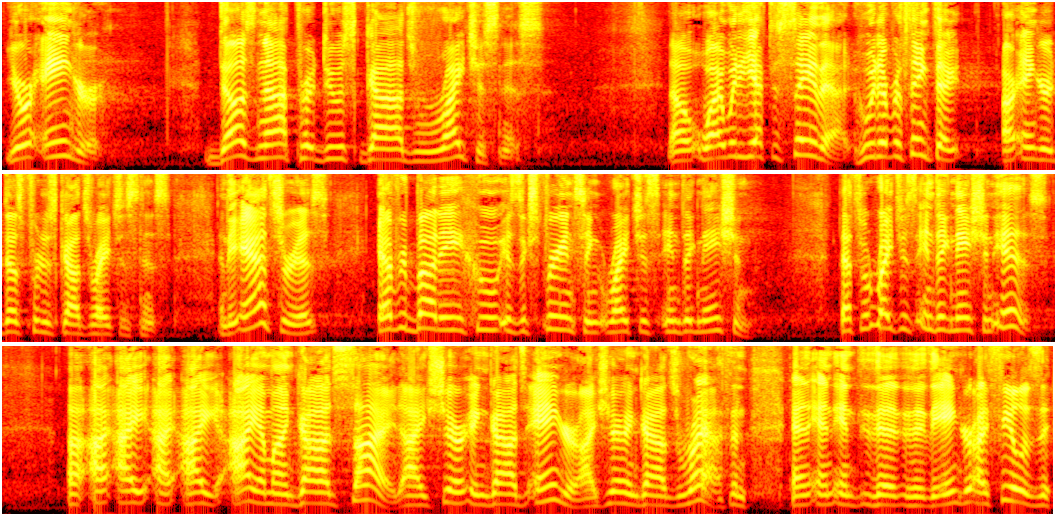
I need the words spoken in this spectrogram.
your anger does not produce God's righteousness. Now, why would he have to say that? Who would ever think that our anger does produce God's righteousness? And the answer is everybody who is experiencing righteous indignation. That's what righteous indignation is. I, I, I, I am on God's side. I share in God's anger. I share in God's wrath. And, and, and, and the, the, the anger I feel is, is,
